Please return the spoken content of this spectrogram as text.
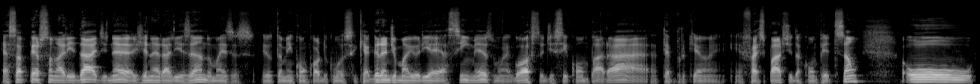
essa personalidade, né? Generalizando, mas eu também concordo com você que a grande maioria é assim mesmo, né? gosta de se comparar, até porque é, faz parte da competição. Ou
